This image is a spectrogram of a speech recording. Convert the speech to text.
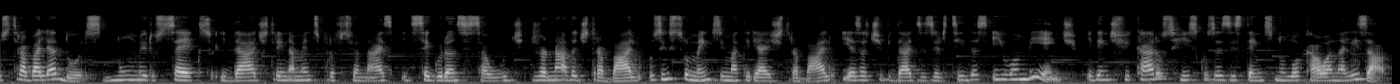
os trabalhadores, número, sexo, idade, treinamentos profissionais e de segurança e saúde, jornada de trabalho, os instrumentos e materiais de trabalho e as atividades exercidas e o ambiente. Identificar os riscos existentes no local analisado.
